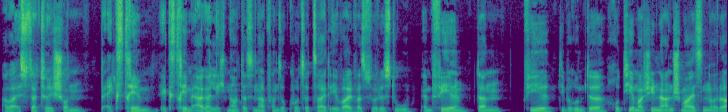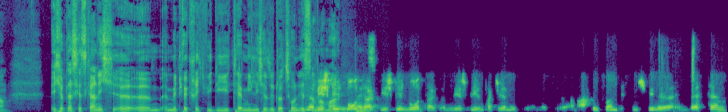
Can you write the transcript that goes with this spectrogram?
aber es ist natürlich schon extrem, extrem ärgerlich, ne? Das innerhalb von so kurzer Zeit, Ewald, was würdest du empfehlen? Dann viel die berühmte Rotiermaschine anschmeißen oder? Ich habe das jetzt gar nicht äh, ähm, mitgekriegt, wie die terminliche Situation ist. Ja, wir spielen Montag. Wir spielen Montag. Also wir spielen praktisch, wir haben das, das, äh, am 28. spielen wir in West Ham.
